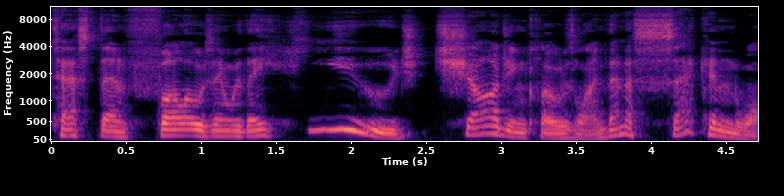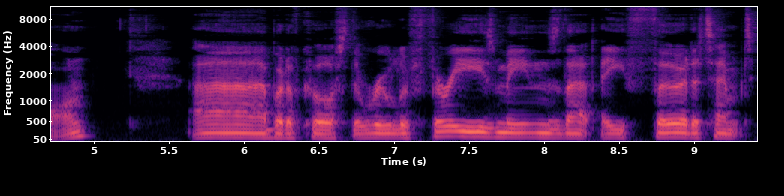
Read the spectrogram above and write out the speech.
Test then follows in with a huge charging clothesline, then a second one. Uh, but of course, the rule of threes means that a third attempt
